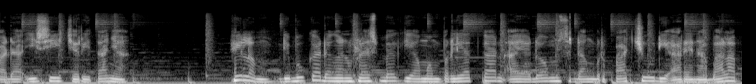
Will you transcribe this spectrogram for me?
pada isi ceritanya. Film dibuka dengan flashback yang memperlihatkan Ayadom sedang berpacu di arena balap.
